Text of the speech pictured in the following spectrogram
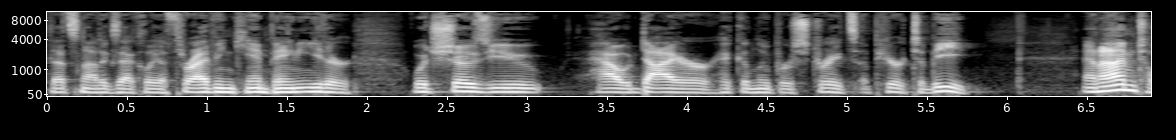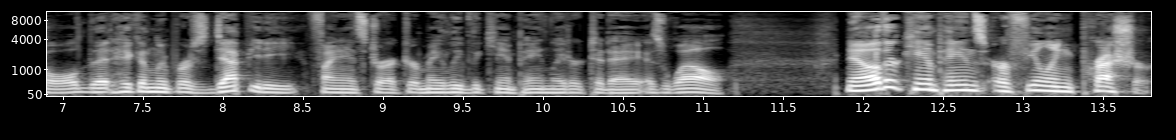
That's not exactly a thriving campaign either, which shows you how dire Hickenlooper's straits appear to be. And I'm told that Hickenlooper's deputy finance director may leave the campaign later today as well. Now, other campaigns are feeling pressure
